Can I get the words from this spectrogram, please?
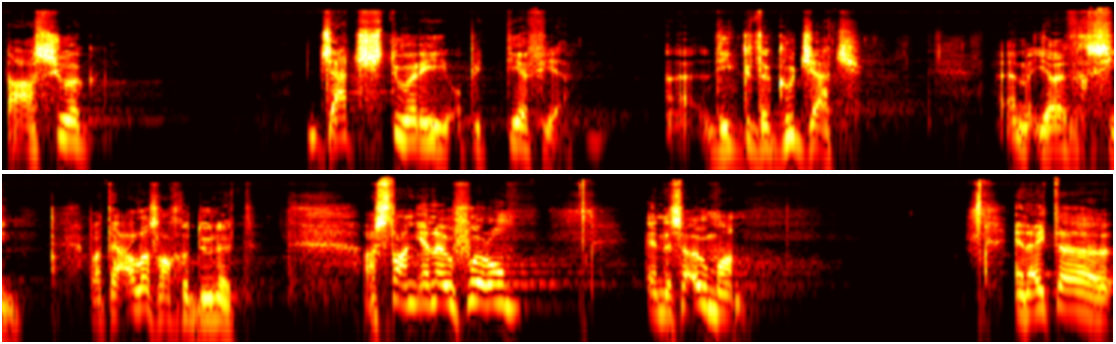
Daar is so judge storie op die TV. Die the good judge. Um, jy het gesien wat hy alles al gedoen het. Daar staan een ou voor hom en dis 'n ou man. En hy het 'n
